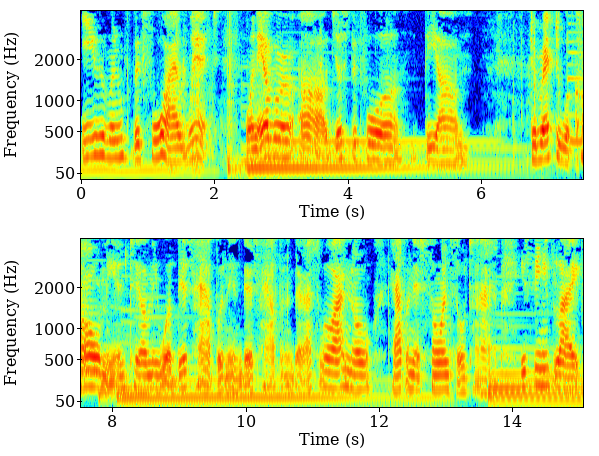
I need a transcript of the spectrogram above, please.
even before i went whenever uh, just before the um, director would call me and tell me, well, this happened and this happened and that. I said, well, I know happened at so and so time. It seems like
